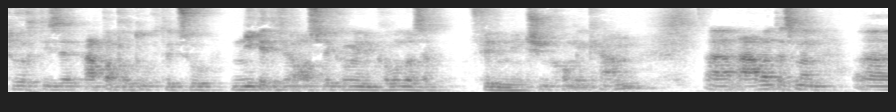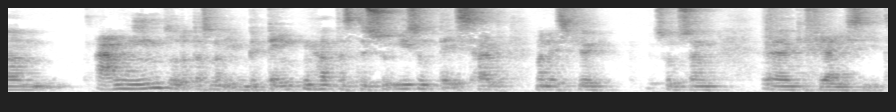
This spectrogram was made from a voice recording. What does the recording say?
durch diese Abbauprodukte zu negativen Auswirkungen im Grundwasser für den Menschen kommen kann, äh, aber dass man ähm, annimmt oder dass man eben Bedenken hat, dass das so ist und deshalb man es für sozusagen gefährlich sieht.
